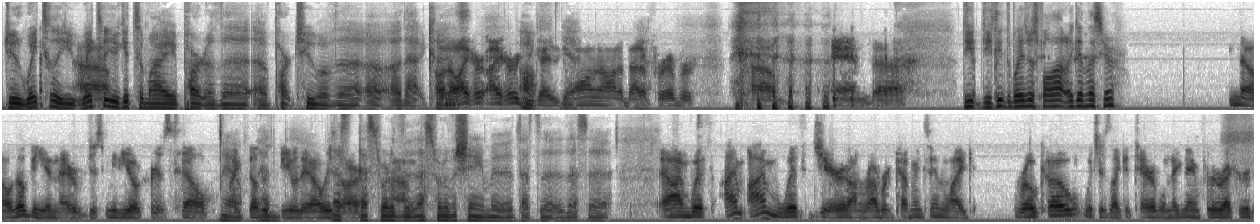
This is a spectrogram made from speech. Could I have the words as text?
Dude, wait till you wait till um, you get to my part of the uh, part two of the uh, of that. oh no, I heard I heard oh, you guys go on and on about yeah. it forever, um, and uh, do you, do you think the Blazers fall out again this year? No, they'll be in there, just mediocre as hell. Yeah, like they'll just be what they always that's, are. That's sort of um, that's sort of a shame. That's a that's a. I'm with I'm I'm with Jared on Robert Covington. Like Rocco, which is like a terrible nickname for the record,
